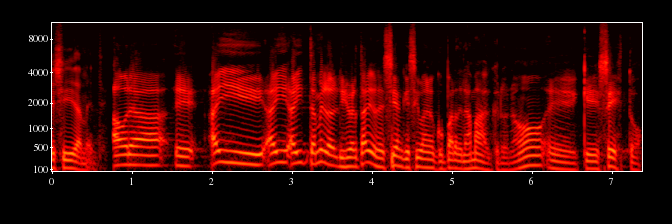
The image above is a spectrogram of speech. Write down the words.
decididamente. Ahora, eh, hay, hay, también los libertarios decían que se iban a ocupar de la macro, ¿no? Eh, ¿Qué es esto?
